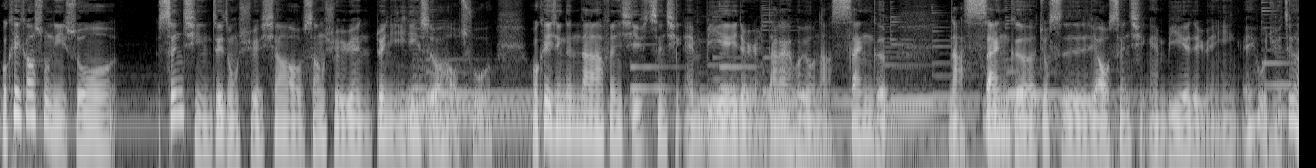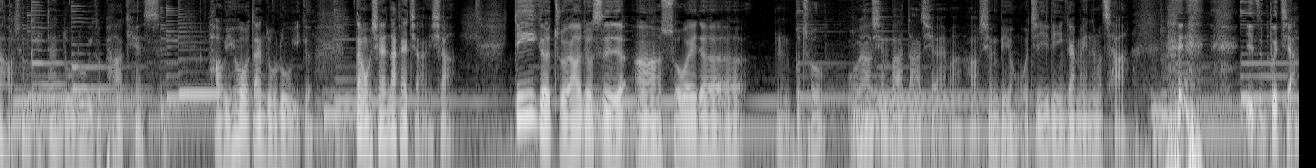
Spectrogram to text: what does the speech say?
我可以告诉你说，申请这种学校商学院对你一定是有好处。我可以先跟大家分析，申请 MBA 的人大概会有哪三个，哪三个就是要申请 MBA 的原因。诶，我觉得这个好像可以单独录一个 podcast。好，以后我单独录一个，但我现在大概讲一下。第一个主要就是呃所谓的呃嗯不错，我要先把它打起来嘛。好，先不用，我记忆力应该没那么差，一直不讲。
